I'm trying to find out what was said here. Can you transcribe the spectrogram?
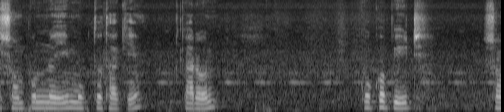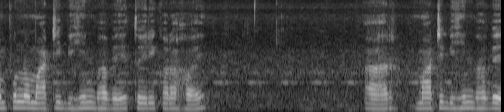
সম্পূর্ণই মুক্ত থাকে। কারণ কোকোপিট সম্পূর্ণ মাটিবিহীনভাবে তৈরি করা হয় আর মাটিবিহীনভাবে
